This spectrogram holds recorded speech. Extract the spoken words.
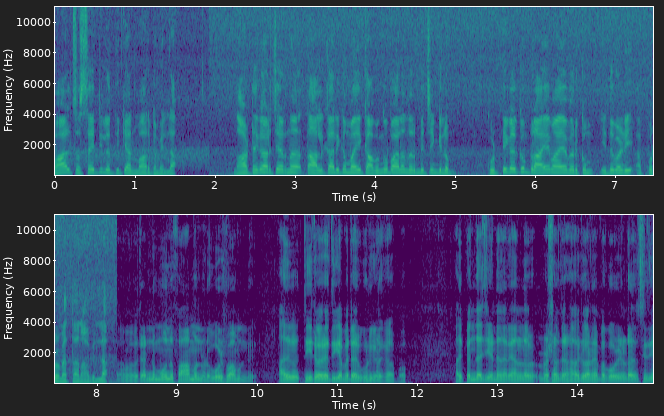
പാൽ സൊസൈറ്റിയിൽ എത്തിക്കാൻ മാർഗമില്ല. നാട്ടുകാർ ചേർന്ന് താൽക്കാലികമായി കവുങ്ങുപാലം നിർമ്മിച്ചെങ്കിലും കുട്ടികൾക്കും പ്രായമായവർക്കും ഇതുവഴി അപ്പുറമെത്താനാവില്ല. രണ്ട് മൂന്ന് ഫാമുണ്ട് കോഴി ഫാമുണ്ട്. അത് തീരെ വരെ എത്തിക്കാൻ പറ്റാതെ കൂടി കിടക്കുക അപ്പോൾ അതിപ്പോൾ എന്താ ചെയ്യേണ്ടതെന്ന് അറിയാനുള്ള വിഷമത്തിലാണ്. അവർ പറഞ്ഞപ്പോൾ കോഴികളുടെ സ്ഥിതി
